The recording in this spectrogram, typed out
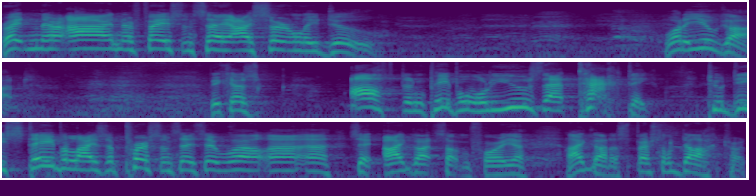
right in their eye and their face, and say, I certainly do. What do you got? Because often people will use that tactic to destabilize a person. So they say, Well, uh, uh, say, I got something for you. I got a special doctrine.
